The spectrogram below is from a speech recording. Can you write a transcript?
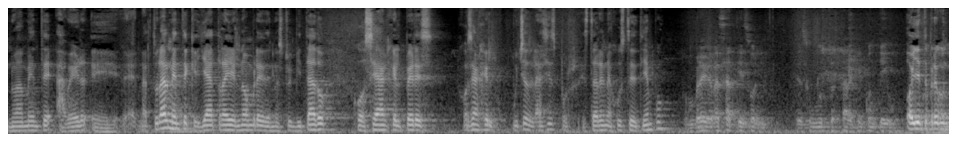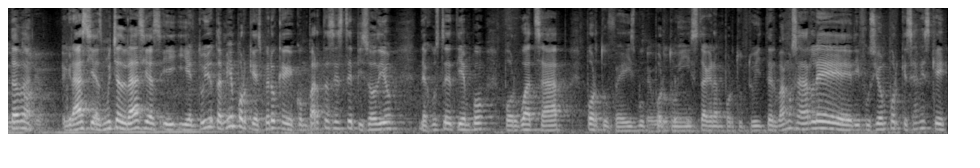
nuevamente, a ver, eh, naturalmente que ya trae el nombre de nuestro invitado, José Ángel Pérez. José Ángel, muchas gracias por estar en ajuste de tiempo. Hombre, gracias a ti, Sol. Es un gusto estar aquí contigo. Oye, te preguntaba, gracias, muchas gracias. Y, y, el tuyo también, porque espero que compartas este episodio de ajuste de tiempo por WhatsApp, por tu Facebook, Seguro por tu sí. Instagram, por tu Twitter. Vamos a darle difusión porque sabes que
